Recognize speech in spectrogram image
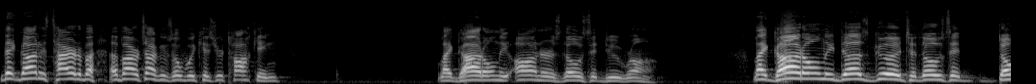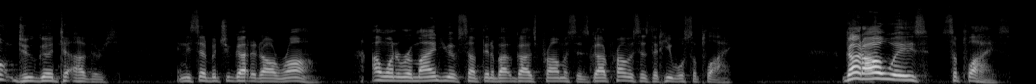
that God is tired of, of our talking? So, because you're talking like God only honors those that do wrong, like God only does good to those that don't do good to others. And he said, But you got it all wrong. I want to remind you of something about God's promises. God promises that He will supply. God always supplies.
